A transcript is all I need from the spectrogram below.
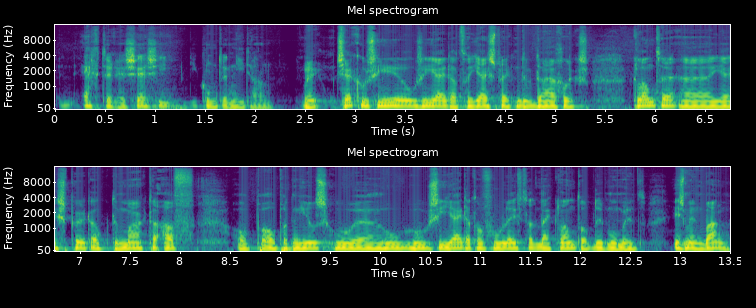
Een echte recessie, die komt er niet aan. Nee. Jack, hoe zie, hoe zie jij dat? Jij spreekt natuurlijk dagelijks klanten. Uh, jij speurt ook de markten af op, op het nieuws. Hoe, uh, hoe, hoe zie jij dat of hoe leeft dat bij klanten op dit moment? Is men bang?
